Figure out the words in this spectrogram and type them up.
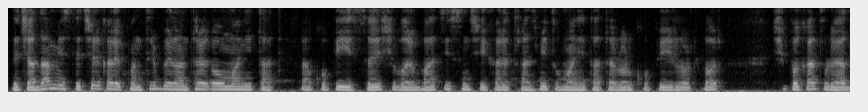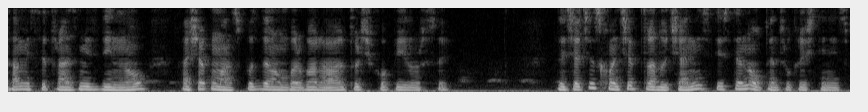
Deci Adam este cel care contribuie la întreaga umanitate. La copiii săi și bărbații sunt cei care transmit umanitatea lor copiilor lor și păcatul lui Adam este transmis din nou, așa cum am spus, de la un bărbat la altul și copiilor săi. Deci acest concept traducianist este nou pentru creștinism.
